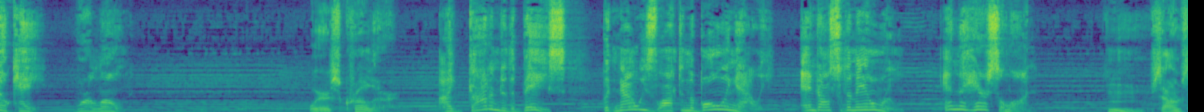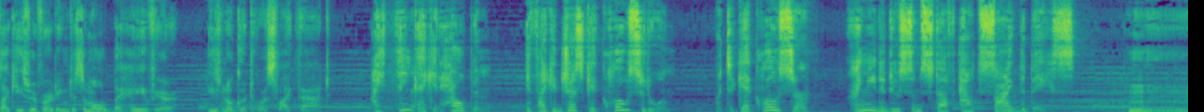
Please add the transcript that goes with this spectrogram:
It's okay. We're alone. Where's Cruller? I got him to the base, but now he's locked in the bowling alley, and also the mailroom, and the hair salon. Hmm, sounds like he's reverting to some old behavior. He's no good to us like that. I think I could help him if I could just get closer to him. But to get closer, I need to do some stuff outside the base. Hmm.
